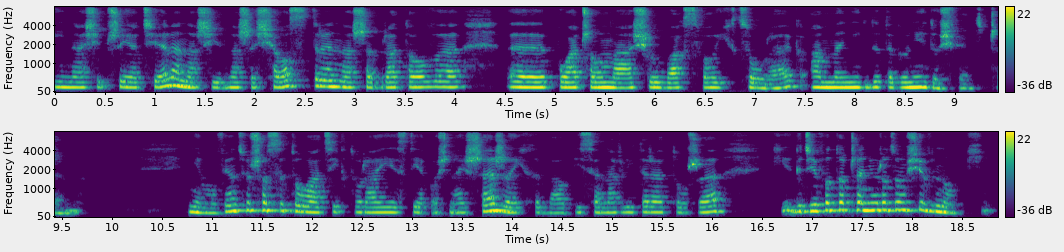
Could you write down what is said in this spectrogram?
I nasi przyjaciele, nasi, nasze siostry, nasze bratowe y, płaczą na ślubach swoich córek, a my nigdy tego nie doświadczymy. Nie mówiąc już o sytuacji, która jest jakoś najszerzej chyba opisana w literaturze, gdzie w otoczeniu rodzą się wnuki.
